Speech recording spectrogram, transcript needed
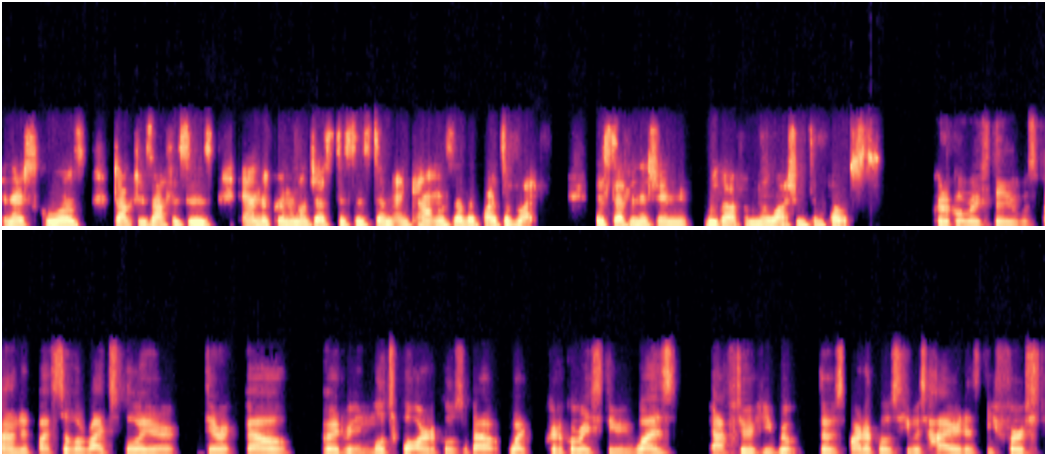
in their schools, doctors' offices, and the criminal justice system, and countless other parts of life. This definition we got from the Washington Post. Critical race theory was founded by civil rights lawyer Derek Bell who had written multiple articles about what critical race theory was. After he wrote those articles, he was hired as the first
